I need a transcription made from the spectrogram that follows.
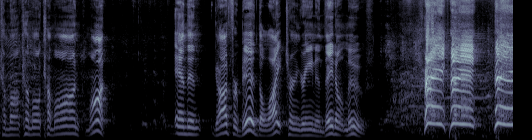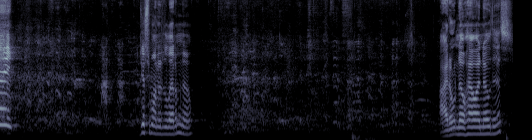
Come on, come on, come on, come on. And then, God forbid, the light turn green and they don't move. Hey, hey, hey! Just wanted to let them know. I don't know how I know this.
